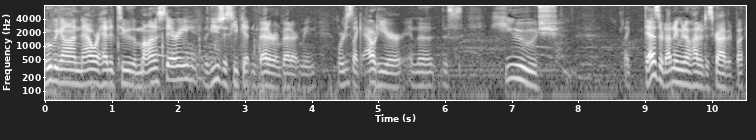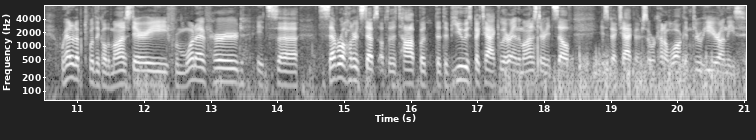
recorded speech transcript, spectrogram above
Moving on, now we're headed to the monastery. The views just keep getting better and better. I mean, we're just like out here in the this huge like desert. I don't even know how to describe it, but we're headed up to what they call the monastery. From what I've heard, it's uh, several hundred steps up to the top, but the, the view is spectacular and the monastery itself is spectacular. So we're kind of walking through here on these,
